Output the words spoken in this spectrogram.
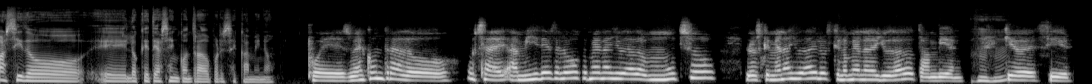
ha sido eh, lo que te has encontrado por ese camino? Pues me he encontrado, o sea, a mí desde luego que me han ayudado mucho los que me han ayudado y los que no me han ayudado también. Quiero decir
